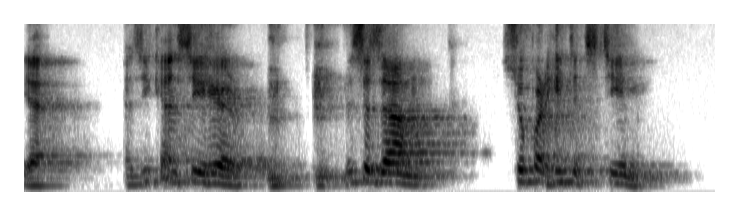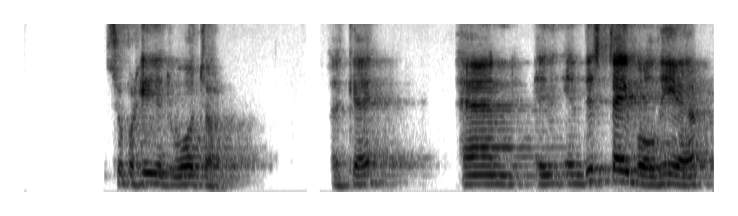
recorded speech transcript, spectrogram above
Yeah, as you can see here, this is um, superheated steam, superheated water, okay? And in, in this table here,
